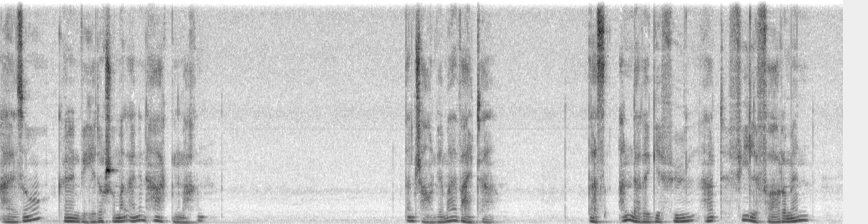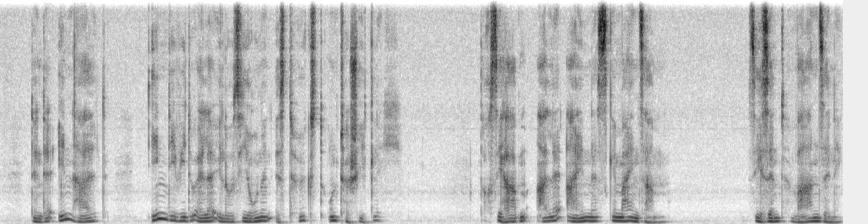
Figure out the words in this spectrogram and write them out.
Also können wir hier doch schon mal einen Haken machen. Dann schauen wir mal weiter. Das andere Gefühl hat viele Formen, denn der Inhalt individueller Illusionen ist höchst unterschiedlich. Doch sie haben alle eines gemeinsam. Sie sind wahnsinnig.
